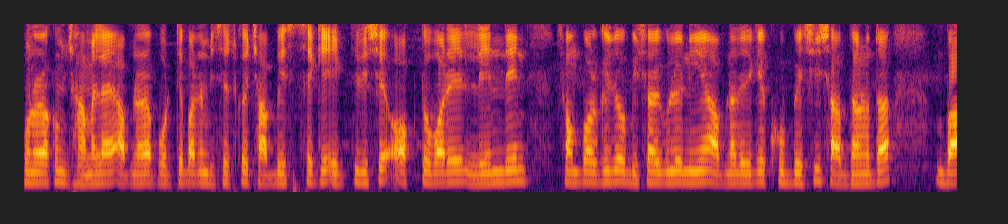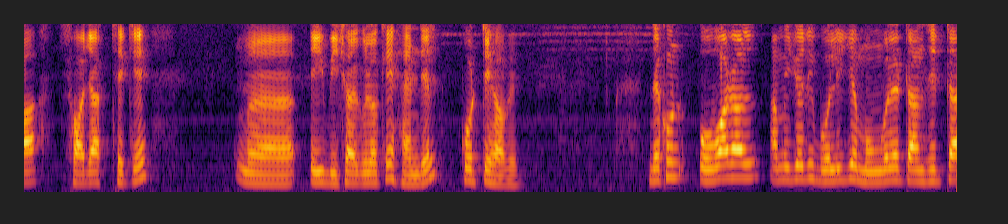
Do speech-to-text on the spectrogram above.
কোনো রকম ঝামেলায় আপনারা পড়তে পারেন। বিশেষ করে ছাব্বিশ থেকে একত্রিশে অক্টোবরে লেনদেন সম্পর্কিত বিষয়গুলো নিয়ে আপনাদেরকে খুব বেশি সাবধানতা বা সজাগ থেকে এই বিষয়গুলোকে হ্যান্ডেল করতে হবে। দেখুন ওভারঅল আমি যদি বলি যে মঙ্গলের ট্রানজিটটা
